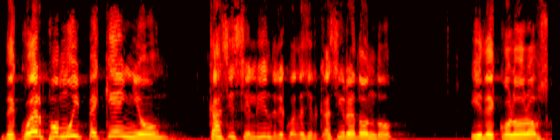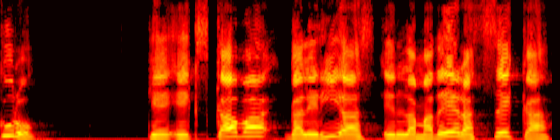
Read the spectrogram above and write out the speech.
De cuerpo muy pequeño, casi cilíndrico, es decir, casi redondo, y de color oscuro que excava galerías en la madera seca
